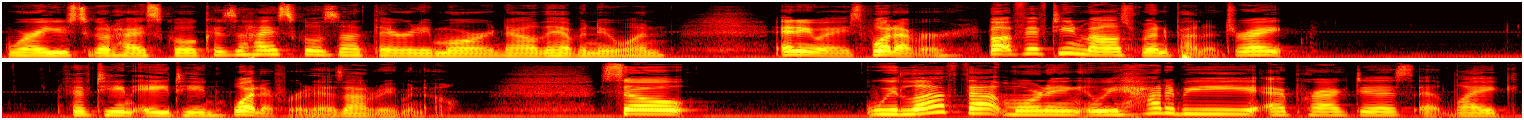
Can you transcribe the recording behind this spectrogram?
where I used to go to high school because the high school is not there anymore. Now they have a new one. Anyways, whatever. About 15 miles from Independence, right? 15, 18, whatever it is. I don't even know. So we left that morning and we had to be at practice at like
